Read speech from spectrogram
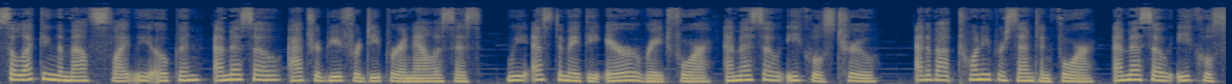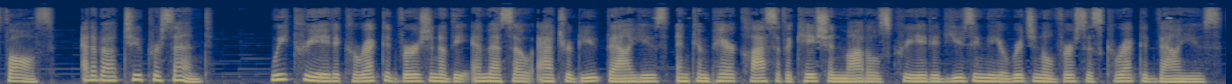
Selecting the mouth slightly open MSO attribute for deeper analysis, we estimate the error rate for MSO equals true at about 20% and 4, MSO equals false at about 2%. We create a corrected version of the MSO attribute values and compare classification models created using the original versus corrected values.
